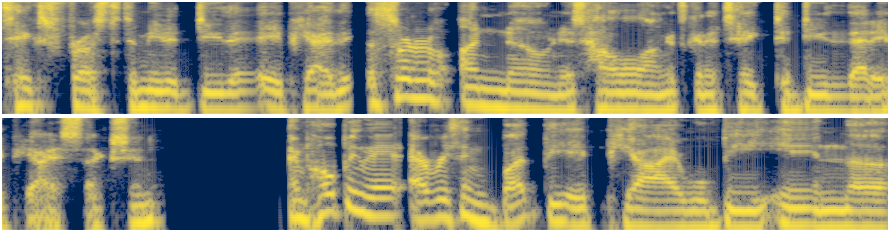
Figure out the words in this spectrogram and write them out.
takes for us to me to do the API. The sort of unknown is how long it's going to take to do that API section. I'm hoping that everything but the API will be in the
